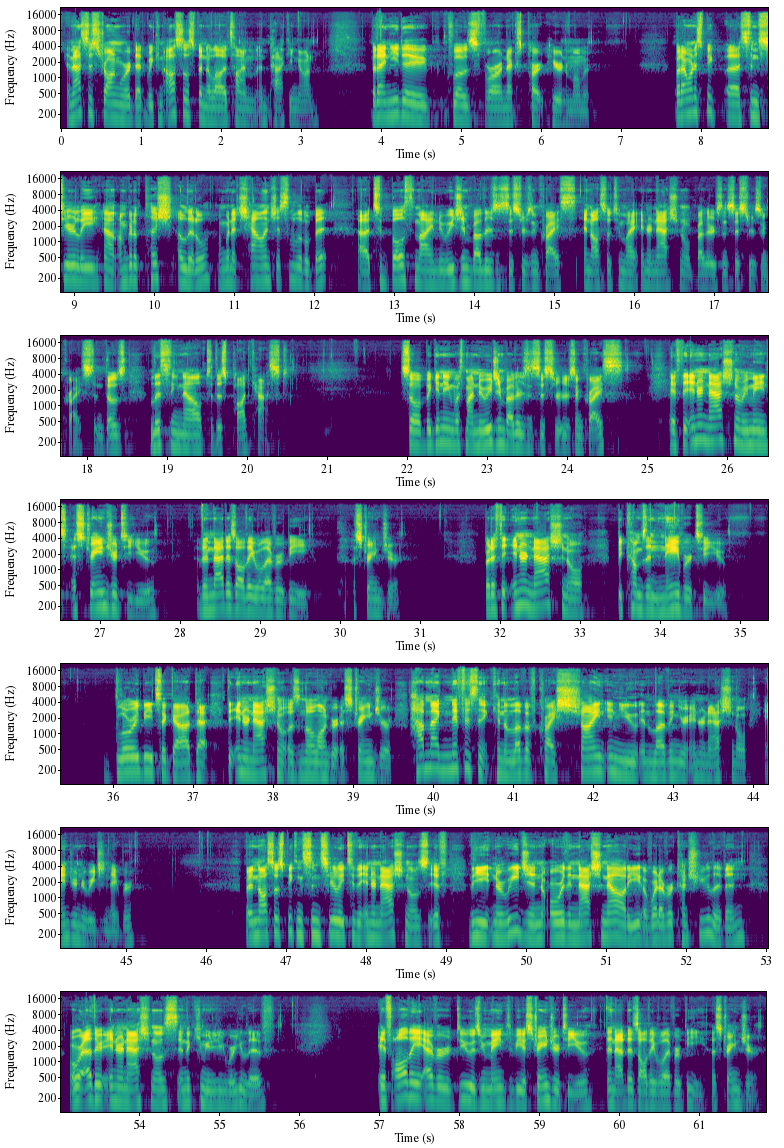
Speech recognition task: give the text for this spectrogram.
And that's a strong word that we can also spend a lot of time unpacking on. But I need to close for our next part here in a moment. But I want to speak uh, sincerely. Uh, I'm going to push a little, I'm going to challenge just a little bit uh, to both my Norwegian brothers and sisters in Christ and also to my international brothers and sisters in Christ and those listening now to this podcast. So, beginning with my Norwegian brothers and sisters in Christ, if the international remains a stranger to you, then that is all they will ever be a stranger. But if the international becomes a neighbor to you, glory be to God that the international is no longer a stranger. How magnificent can the love of Christ shine in you in loving your international and your Norwegian neighbor? But in also speaking sincerely to the internationals, if the Norwegian or the nationality of whatever country you live in or other internationals in the community where you live, if all they ever do is remain to be a stranger to you, then that is all they will ever be a stranger.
